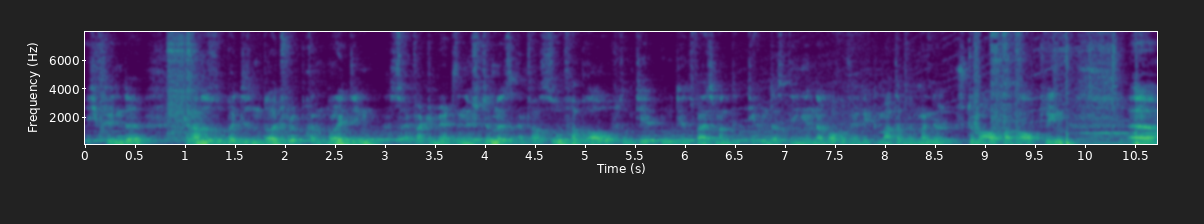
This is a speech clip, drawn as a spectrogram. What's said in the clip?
ich finde, gerade so bei diesem Deutschrap Brandneu-Ding, hast du einfach gemerkt, seine Stimme ist einfach so verbraucht und die, gut, jetzt weiß man, die haben das Ding in der Woche fertig gemacht, da wird meine Stimme auch verbraucht klingen. Ähm,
